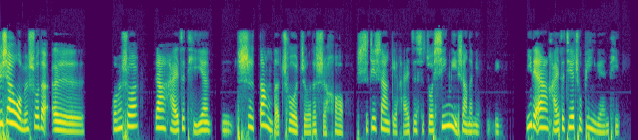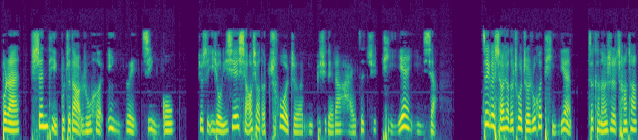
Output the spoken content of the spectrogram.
就像我们说的，呃，我们说让孩子体验嗯适当的挫折的时候，实际上给孩子是做心理上的免疫力。你得让孩子接触病原体，不然身体不知道如何应对进攻。就是有一些小小的挫折，你必须得让孩子去体验一下。这个小小的挫折如何体验？这可能是常常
